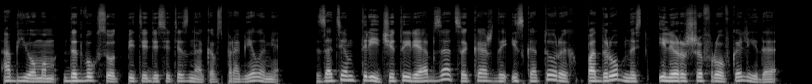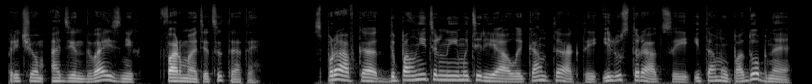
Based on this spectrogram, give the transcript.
объемом до 250 знаков с пробелами, затем 3-4 абзаца, каждый из которых подробность или расшифровка лида, причем один-два из них в формате цитаты. Справка, дополнительные материалы, контакты, иллюстрации и тому подобное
